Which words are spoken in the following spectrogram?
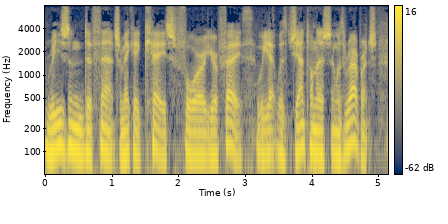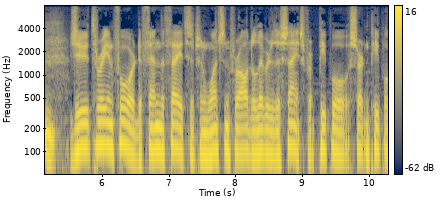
reasoned defense or make a case for your faith, yet with gentleness and with reverence. Hmm. Jude 3 and 4, defend the faith that's been once and for all delivered to the saints, for people, certain people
